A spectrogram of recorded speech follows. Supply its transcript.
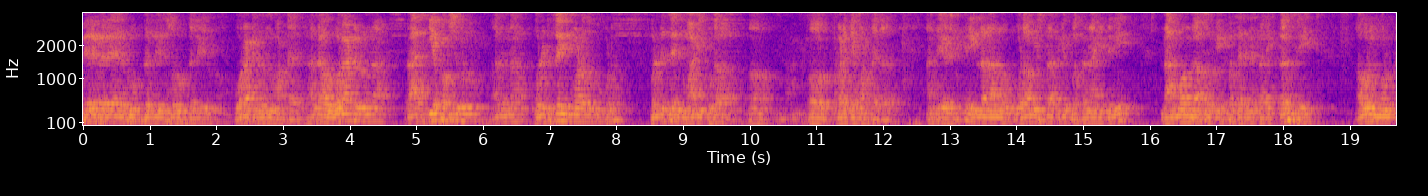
ಬೇರೆ ಬೇರೆ ರೂಪದಲ್ಲಿ, ಸ್ವರೂಪದಲ್ಲಿ ಹೋರಾಟಗಳನ್ನು ಮಾಡ್ತಾ ಇದ್ದಾರೆ. ಆದರೆ ಆ ಹೋರಾಟಗಳನ್ನ ರಾಜಕೀಯ ಪಕ್ಷಗಳು ಅದನ್ನು ಪೊಲಿಟಿಸೈಸ್ ಮಾಡೋದಕ್ಕೂ ಕೂಡ ಪೊಲಿಟಿಸೈಸ್ ಮಾಡಿ ಕೂಡ ಬಳಕೆ ಮಾಡ್ತಾ ಇದ್ದಾರೆ ಅಂತ ಹೇಳಿದಕ್ಕೆ ಇಲ್ಲ, ನಾನು ಒಳ ಮೀಸಲಾತಿಗೆ ಬದ್ಧನಾಗಿದ್ದೀನಿ. ನಾಗಮೋಹನ್ ದಾಸ್ ಅವ್ರಿಗೆ ಇಪ್ಪತ್ತೆರಡನೇ ತಾರೀಕು ಕರೆಸಿ, ಅವರ ಮೂಲಕ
